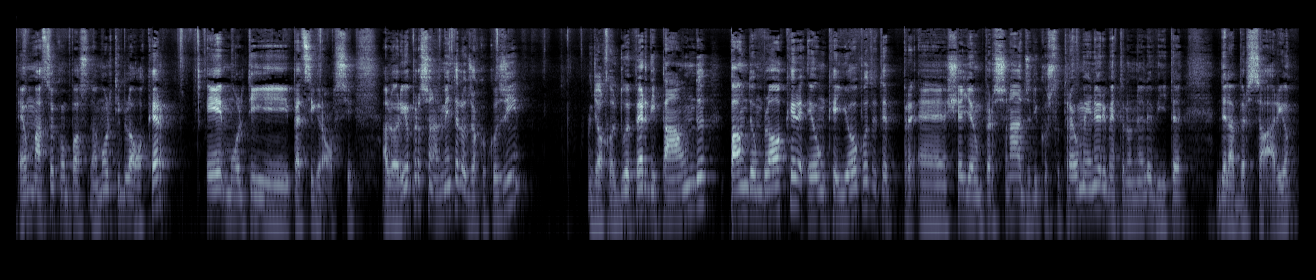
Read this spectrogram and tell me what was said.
è un mazzo composto da molti blocker e molti pezzi grossi. Allora io personalmente lo gioco così, gioco il 2 per di pound Pound è un blocker e un KO potete pre- eh, scegliere un personaggio di costo 3 o meno e rimetterlo nelle vite dell'avversario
